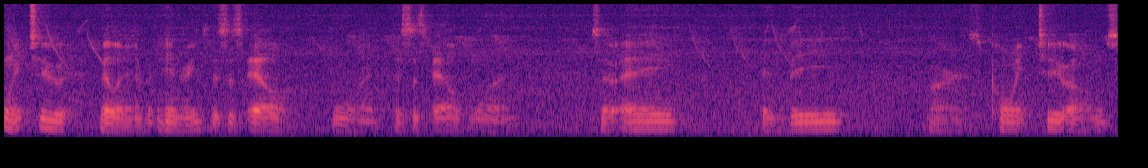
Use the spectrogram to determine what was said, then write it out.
Point two millihenry, this is L one, this is L one. So A and B point 0.2 ohms.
